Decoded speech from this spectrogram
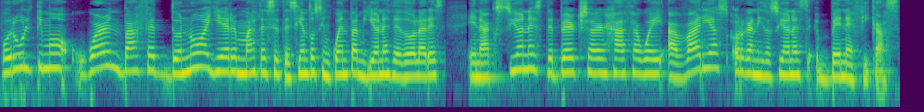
Por último, Warren Buffett donó ayer más de 750 millones de dólares en acciones de Berkshire Hathaway a varias organizaciones benéficas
